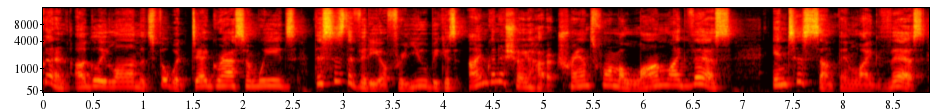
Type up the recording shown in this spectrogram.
got an ugly lawn that's filled with dead grass and weeds, this is the video for you because I'm going to show you how to transform a lawn like this into something like this,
